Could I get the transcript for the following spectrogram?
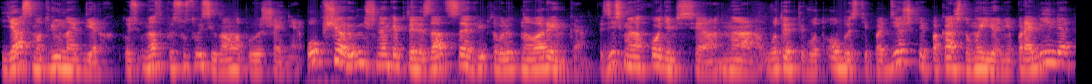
я смотрю наверх. То есть у нас присутствует сигнал на повышение. Общая рыночная капитализация криптовалютного рынка. Здесь мы находимся на вот этой вот области поддержки. Пока что мы ее не пробили.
